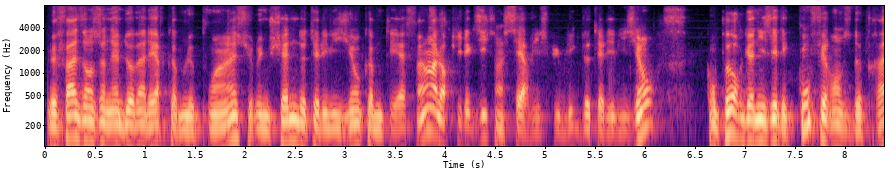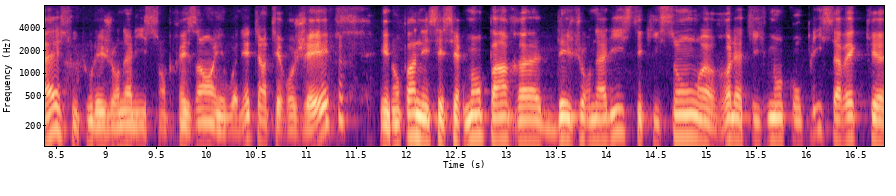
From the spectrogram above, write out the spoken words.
le fassent dans un hebdomadaire comme Le Point, sur une chaîne de télévision comme TF1, alors qu'il existe un service public de télévision qu'on peut organiser des conférences de presse où tous les journalistes sont présents et où on est interrogé, et non pas nécessairement par euh, des journalistes qui sont euh, relativement complices avec euh,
